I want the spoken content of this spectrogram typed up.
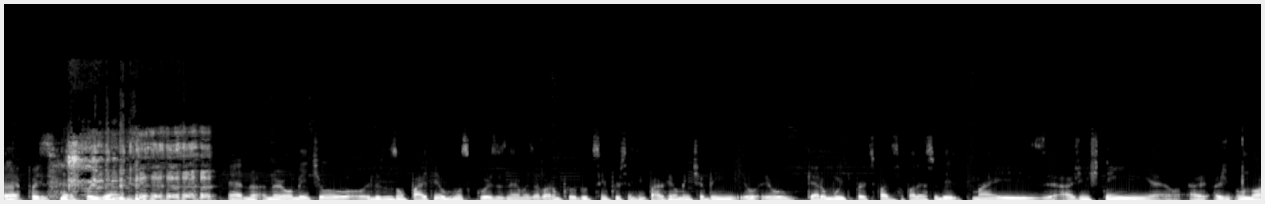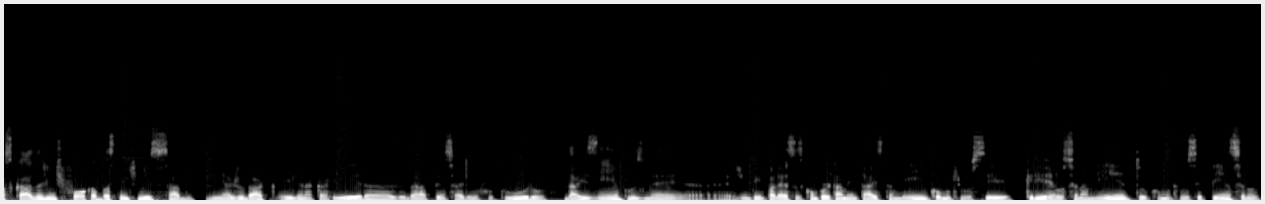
É, pois é. Pois é. é normalmente o, eles usam Python em algumas coisas, né? Mas agora um produto 100% em Python realmente é bem... Eu, eu quero muito participar dessa palestra dele. Mas a gente tem... A, a, o nosso caso, a gente foca bastante nisso, sabe? Em ajudar ele na carreira, ajudar a pensar ele no futuro, dar exemplos, né? A gente tem palestras comportamentais também, como que você cria relacionamento, como que você pensa no,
